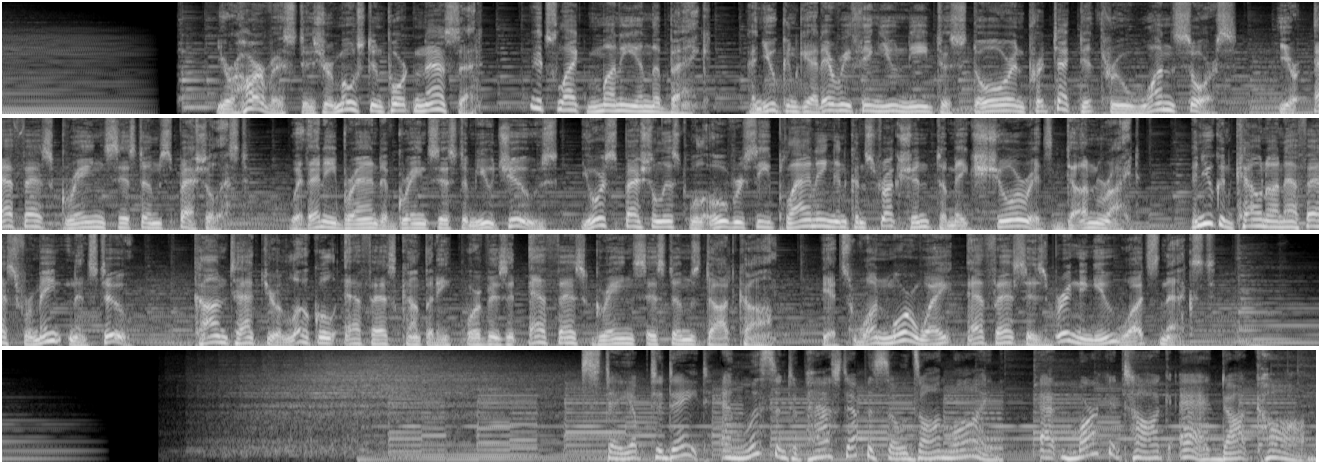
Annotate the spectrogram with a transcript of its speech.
Your harvest is your most important asset. It's like money in the bank and you can get everything you need to store and protect it through one source your FS Grain System specialist. With any brand of grain system you choose, your specialist will oversee planning and construction to make sure it's done right. And you can count on FS for maintenance too. Contact your local FS company or visit fsgrainsystems.com. It's one more way FS is bringing you what's next. Stay up to date and listen to past episodes online at markettalkag.com.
